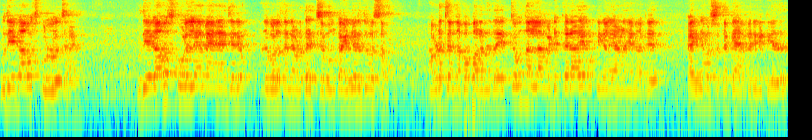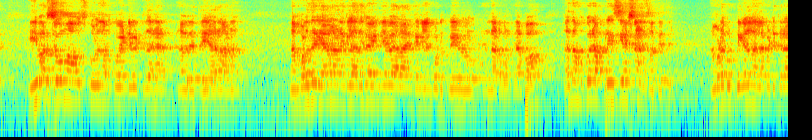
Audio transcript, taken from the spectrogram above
പുതിയകാവ് സ്കൂളിൽ വെച്ചായിരുന്നു. പുതിയകാവ് സ്കൂളിലെ മാനേജരും അതുപോലെ തന്നെ അവിടുത്തെ എച്ച് എമ്മും കഴിഞ്ഞൊരു ദിവസം അവിടെ ചെന്നപ്പോൾ പറഞ്ഞത് ഏറ്റവും നല്ല മിടുക്കരായ കുട്ടികളെയാണ് ഞങ്ങൾക്ക് കഴിഞ്ഞ വർഷത്തെ ക്യാമ്പിന് കിട്ടിയത്. ഈ വർഷവും ആ സ്കൂൾ നമുക്ക് വേണ്ടി വിട്ടുതരാൻ അവർ തയ്യാറാണ്. നമ്മൾ തയ്യാറാണെങ്കിൽ അത് കഴിഞ്ഞ് വേറെ ആർക്കെങ്കിലും കൊടുക്കുകയുള്ളൂ എന്നാണ് പറഞ്ഞത്. അപ്പോൾ അത് നമുക്കൊരു അപ്രീസിയേഷൻ ആണ് സത്യത്തിൽ. നമ്മുടെ കുട്ടികൾ നല്ല മിടുക്കരായ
